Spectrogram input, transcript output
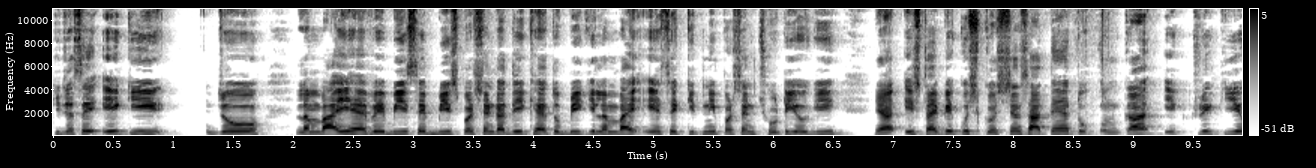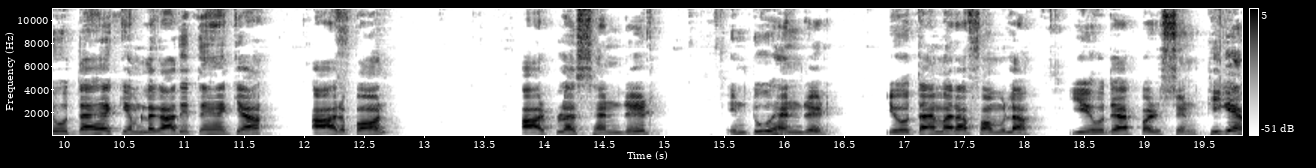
कि जैसे ए की जो लंबाई है, वे बी से बीस परसेंट अधिक है तो बी की लंबाई ए से कितनी परसेंट छोटी होगी? या इस टाइप के कुछ क्वेश्चंस आते हैं तो उनका एक ट्रिक ये होता है कि हम लगा देते हैं क्या? R upon R plus hundred into hundred ये होता है हमारा फॉर्मूला ये होता है परसेंट ठीक है?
